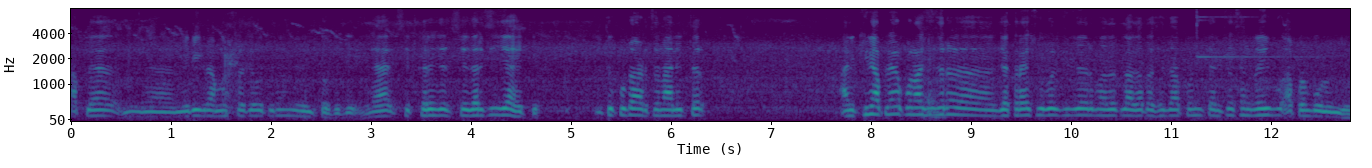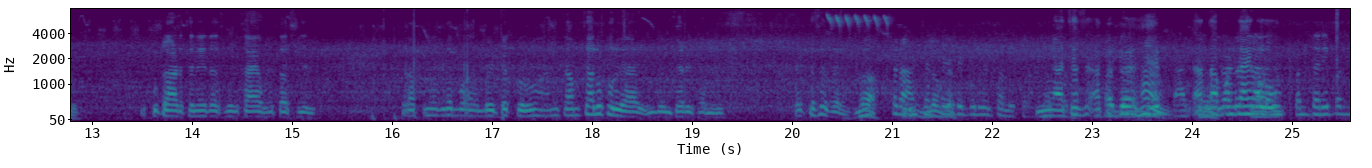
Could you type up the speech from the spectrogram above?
आपल्या मिरी ग्रामस्थाच्या वतीने विनंती करतो की ह्या शेतकऱ्यांच्या शेजारची जी आहेत ते जिथे कुठं अडचण आली तर आणखीन आपल्याला कोणाची जर जकराय शुगरची जर मदत लागत असेल तर आपण त्यांच्या संघही आपण बोलून घेऊ. कुठं अडचण येत असेल काय होत असेल तर आपण इकडे ब- बैठक करू आणि काम चालू करूया दोन चार दिवसांमध्ये तर कसं करा. हा. सर आचारसंहितेपूर्वी चालू करा. आता आता आता हां. हे- आता आपण काय करू? पण तरी पण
